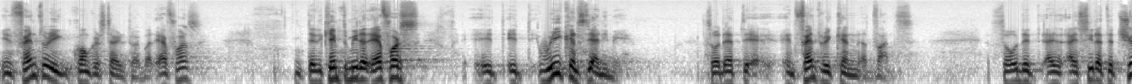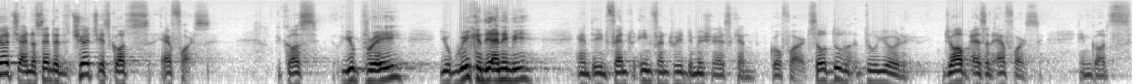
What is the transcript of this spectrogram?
Infantry conquers territory, but Air Force? Then it came to me that Air Force, it, it weakens the enemy so that the infantry can advance. So that I, I see that the church, I understand that the church is God's air force. Because you pray, you weaken the enemy, and the infantry, infantry the missionaries can go forward. So do, do your job as an air force in God's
